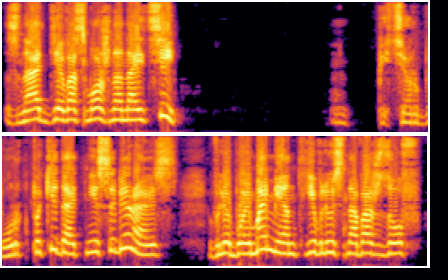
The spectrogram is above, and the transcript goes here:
знать, где вас можно найти. — Петербург покидать не собираюсь. В любой момент явлюсь на ваш зов. —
